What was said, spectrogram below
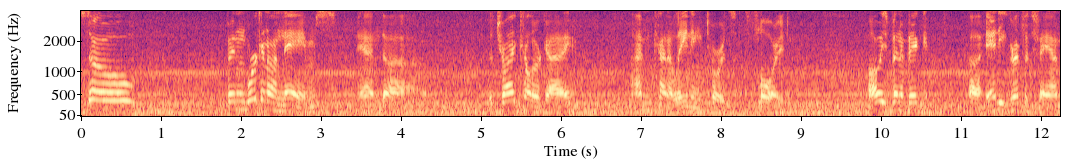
So, been working on names, and uh, the tricolor guy, I'm kind of leaning towards Floyd. Always been a big uh, Andy Griffith fan,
